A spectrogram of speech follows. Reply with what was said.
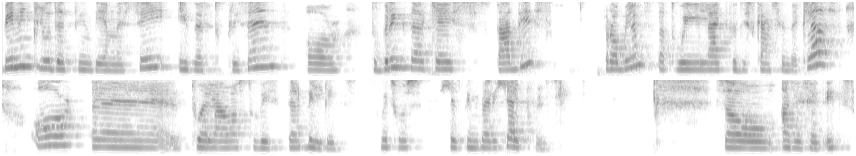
been included in the MSc either to present or to bring their case studies, problems that we like to discuss in the class, or uh, to allow us to visit their buildings, which was, has been very helpful. So, as I said, it's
